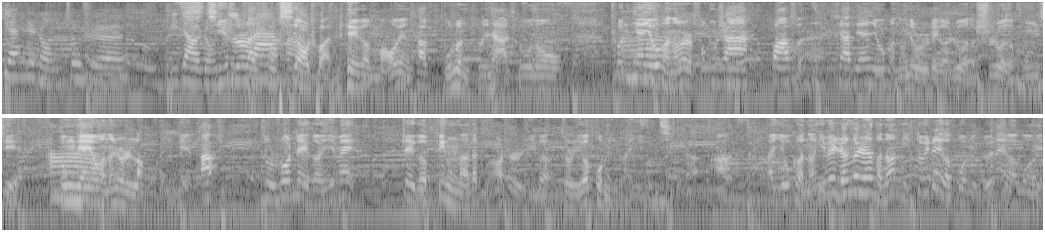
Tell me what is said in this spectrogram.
天这种就是比较容易其实来说，哮喘这个毛病，它不论春夏秋冬，春天有可能是风沙、花粉，夏天有可能就是这个热的湿热的空气，啊冬天有可能就是冷空气。它就是说这个，因为这个病呢，它主要是一个就是一个过敏原引起的啊。那有可能因为人跟人可能你对这个过敏，对那个过敏，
